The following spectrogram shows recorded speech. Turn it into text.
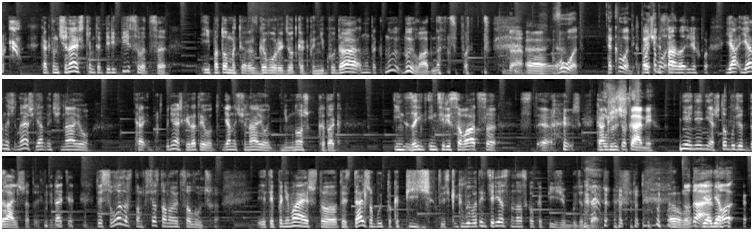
как ты начинаешь с кем-то переписываться, и потом это разговор идет как-то никуда, ну так, ну, ну и ладно, типа. Да. Э, вот. Так вот, поэтому... Очень стало легко. Я, я начинаешь, я начинаю, понимаешь, когда ты вот, я начинаю немножко так ин, заинтересоваться э, как мужичками. Не-не-не, что будет дальше? То есть, когда те, то есть с возрастом все становится лучше и ты понимаешь, что то есть дальше будет только пизжа. То есть как бы вот интересно, насколько пизжа будет дальше. Ну да,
